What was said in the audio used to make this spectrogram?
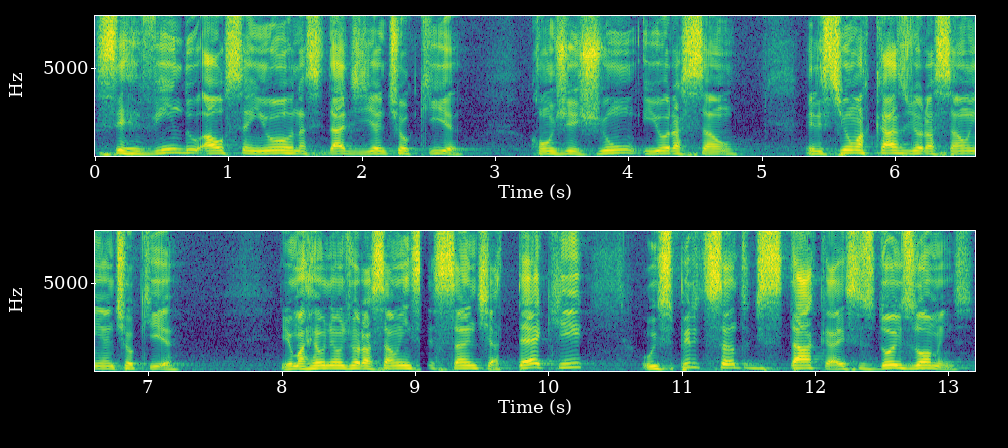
servindo ao Senhor na cidade de Antioquia, com jejum e oração. Eles tinham uma casa de oração em Antioquia e uma reunião de oração incessante, até que o Espírito Santo destaca esses dois homens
